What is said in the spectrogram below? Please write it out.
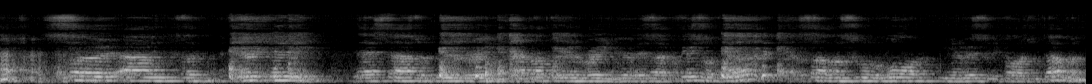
Uh, so, um, so, very clearly, that starts with Oonagh Breen, Dr. Oonagh Breen, who is a professor of law at the Sutherland School of Law, University College in Dublin,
